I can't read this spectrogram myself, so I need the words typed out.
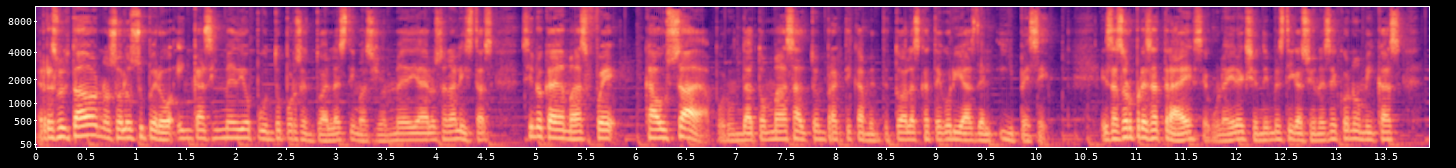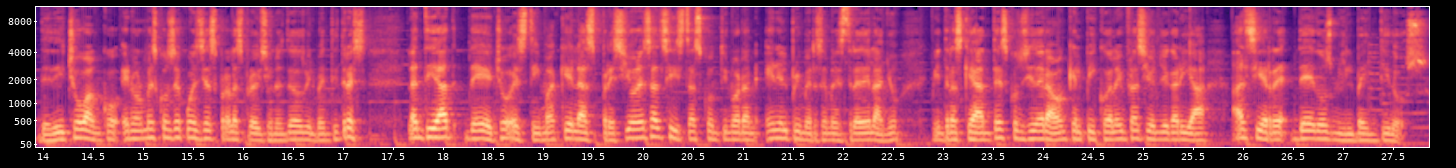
El resultado no solo superó en casi medio punto porcentual la estimación media de los analistas, sino que además fue causada por un dato más alto en prácticamente todas las categorías del IPC. Esta sorpresa trae, según la Dirección de Investigaciones Económicas de dicho banco, enormes consecuencias para las previsiones de 2023. La entidad, de hecho, estima que las presiones alcistas continuarán en el primer semestre del año, mientras que antes consideraban que el pico de la inflación llegaría al cierre de 2022.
